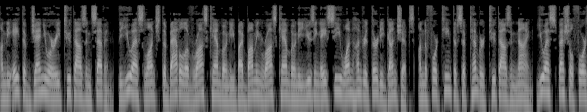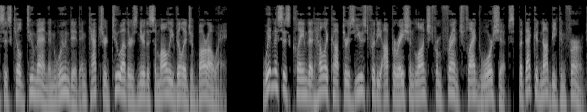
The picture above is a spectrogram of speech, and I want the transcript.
On 8 January 2007, the U.S. launched the Battle of Ras Kamboni by bombing Ras Kamboni using AC-130 gunships. On 14 September 2009, U.S. Special Forces killed two men and wounded and captured two others near the Somali village of Barawe. Witnesses claim that helicopters used for the operation launched from French-flagged warships, but that could not be confirmed.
